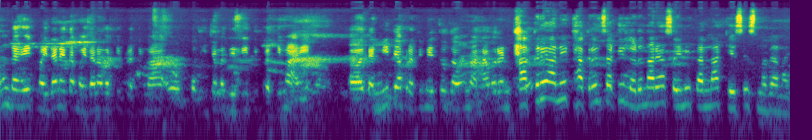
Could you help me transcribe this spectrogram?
ग्राउंड आहे एक मैदान आहे त्या मैदानावरती प्रतिमा बगीच्यामध्ये जी ती प्रतिमा आहे त्यांनी त्या प्रतिमेचं जाऊन अनावरण ठाकरे आणि ठाकरेंसाठी लढणाऱ्या सैनिकांना केसेस नव्या नाही.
